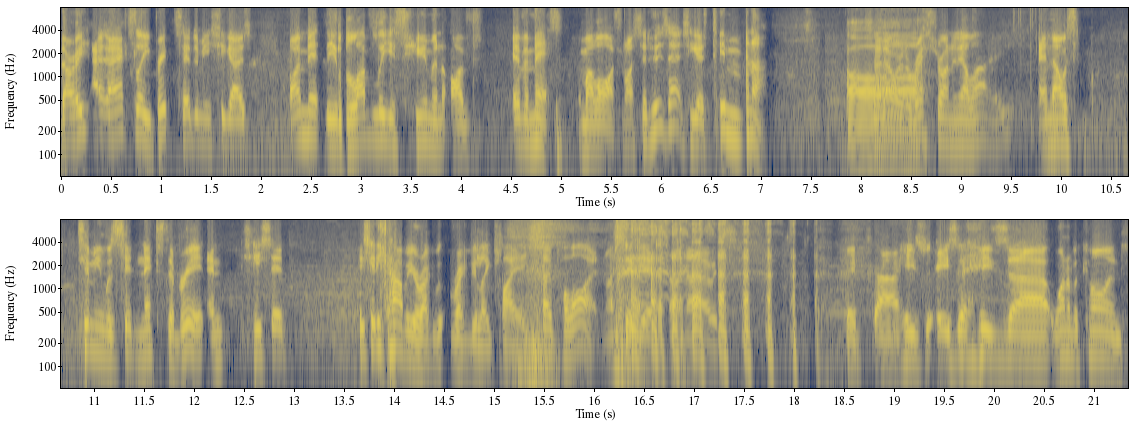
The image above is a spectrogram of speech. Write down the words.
they actually, Britt said to me, she goes, I met the loveliest human I've ever met in my life. And I said, who's that? She goes, Tim Mannah. oh, So they were at a restaurant in LA, and they was Timmy was sitting next to Britt, and he said, he said he can't be a rugby, rugby league player. He's so polite. And I said, yes, I know. It's, it's, uh, he's he's he's uh, one of a kind.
